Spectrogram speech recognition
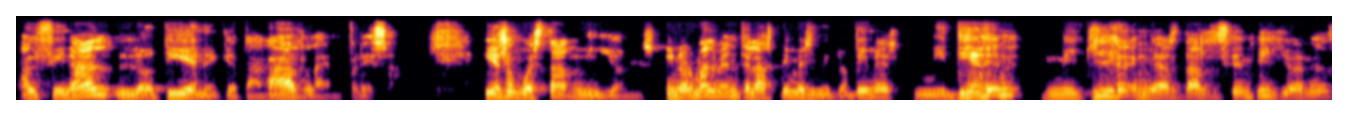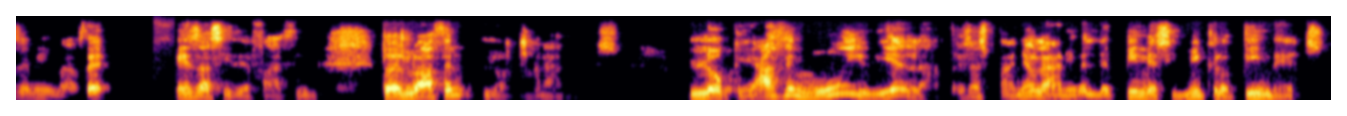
Al final lo tiene que pagar la empresa. Y eso cuesta millones. Y normalmente las pymes y micropymes ni tienen ni quieren gastarse millones en I Es así de fácil. Entonces lo hacen los grandes. Lo que hace muy bien la empresa española a nivel de pymes y micropymes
